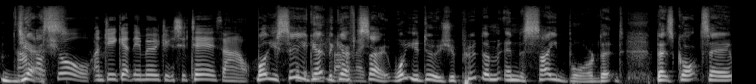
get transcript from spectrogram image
not yes. sure. And do you get the emergency tears out? Well, you say for you get the gifts out. What you do is you put them in the sideboard that that's got uh,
